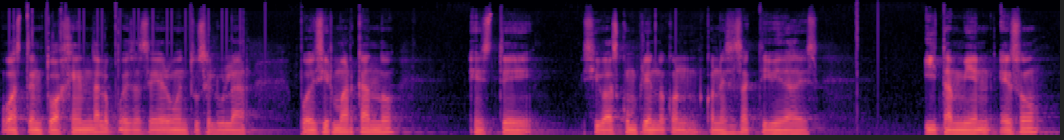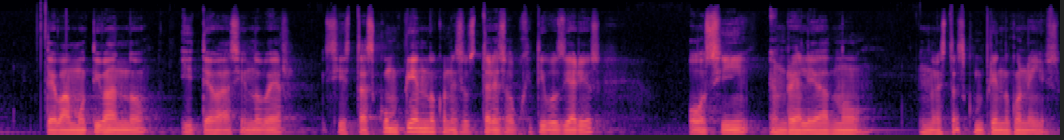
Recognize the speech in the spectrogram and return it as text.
o hasta en tu agenda lo puedes hacer o en tu celular puedes ir marcando este si vas cumpliendo con, con esas actividades y también eso te va motivando y te va haciendo ver si estás cumpliendo con esos tres objetivos diarios o si en realidad no, no estás cumpliendo con ellos.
